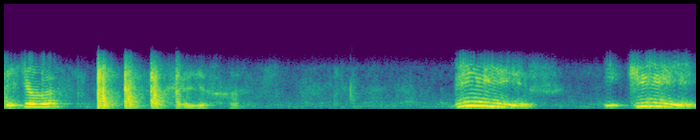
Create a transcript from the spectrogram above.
Sekiz olur. Sekiz. Bir, iki,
